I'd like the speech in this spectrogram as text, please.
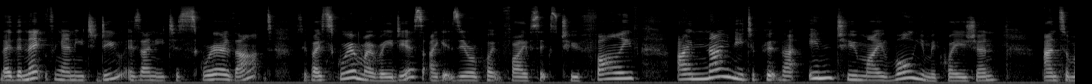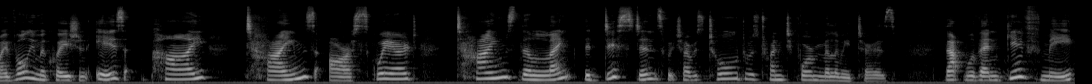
Now the next thing I need to do is I need to square that. So if I square my radius, I get 0.5625. I now need to put that into my volume equation. And so my volume equation is pi times r squared times the length, the distance, which I was told was 24 millimeters. That will then give me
